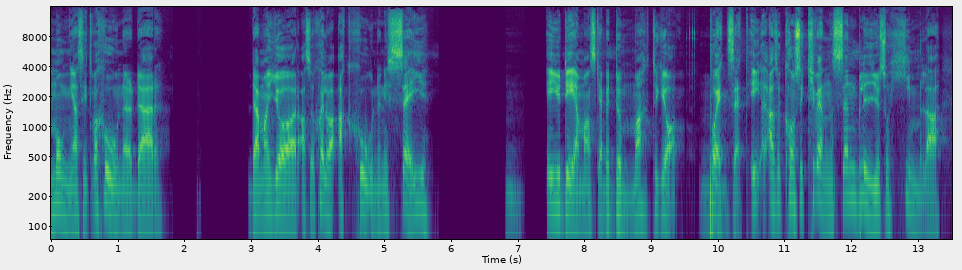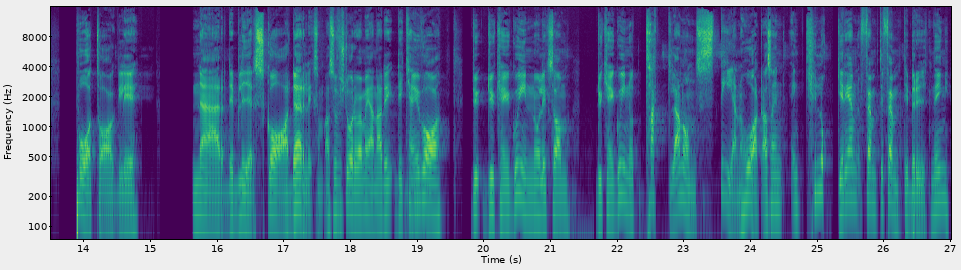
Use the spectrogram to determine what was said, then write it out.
många situationer där, där man gör, alltså själva aktionen i sig, är ju det man ska bedöma, tycker jag. På ett sätt. Alltså konsekvensen blir ju så himla påtaglig när det blir skador. Liksom. Alltså förstår du vad jag menar? Det, det kan ju vara... Du, du kan ju gå in och liksom... Du kan ju gå in och tackla någon stenhårt. Alltså en, en klockren 50-50 brytning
